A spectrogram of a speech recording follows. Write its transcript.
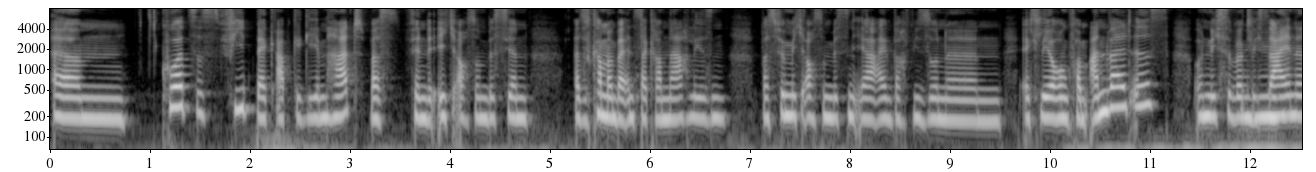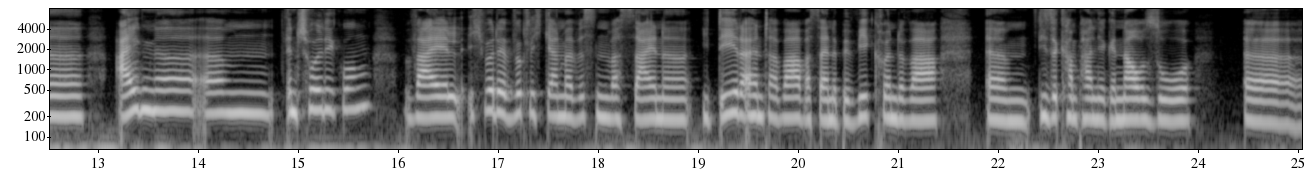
ähm, kurzes Feedback abgegeben hat, was finde ich auch so ein bisschen also das kann man bei Instagram nachlesen, was für mich auch so ein bisschen eher einfach wie so eine Erklärung vom Anwalt ist und nicht so wirklich mhm. seine eigene ähm, Entschuldigung, weil ich würde wirklich gern mal wissen, was seine Idee dahinter war, was seine Beweggründe war, ähm, diese Kampagne genauso äh,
